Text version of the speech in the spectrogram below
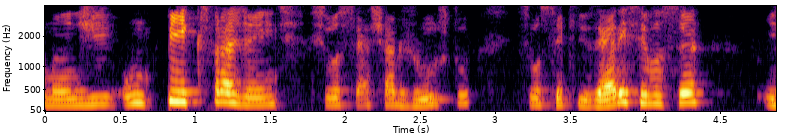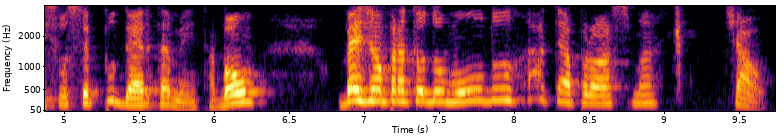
mande um pix pra gente, se você achar justo, se você quiser e se você e se você puder também, tá bom? Beijão para todo mundo, até a próxima. Tchau.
